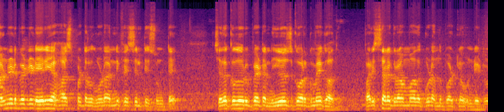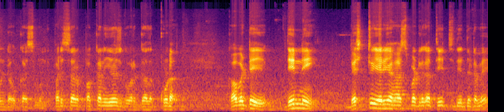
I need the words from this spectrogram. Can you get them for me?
హండ్రెడ్ బెడెడ్ ఏరియా హాస్పిటల్ కూడా అన్ని ఫెసిలిటీస్ ఉంటే చిలకలూరుపేట నియోజకవర్గమే కాదు పరిసర గ్రామాలకు కూడా అందుబాటులో ఉండేటువంటి అవకాశం ఉంది. పరిసర పక్క నియోజకవర్గాలకు కూడా. కాబట్టి దీన్ని బెస్ట్ ఏరియా హాస్పిటల్గా తీర్చిదిద్దటమే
